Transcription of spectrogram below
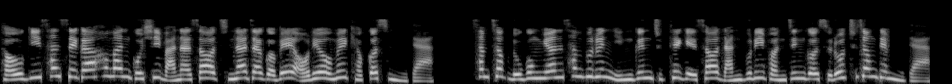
더욱이 산세가 험한 곳이 많아서 진화 작업에 어려움을 겪었습니다. 삼척 노곡면 산불은 인근 주택에서 난불이 번진 것으로 추정됩니다.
